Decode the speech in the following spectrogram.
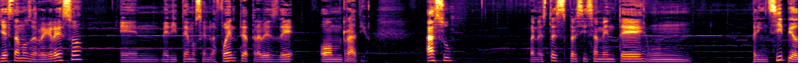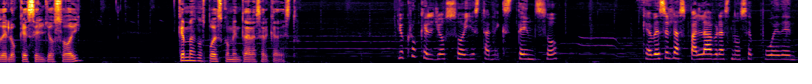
Ya estamos de regreso en Meditemos en la Fuente a través de Om Radio. Azu, bueno, este es precisamente un principio de lo que es el yo soy. ¿Qué más nos puedes comentar acerca de esto? Yo creo que el yo soy es tan extenso que a veces las palabras no se pueden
